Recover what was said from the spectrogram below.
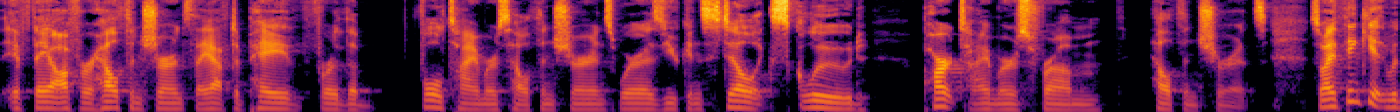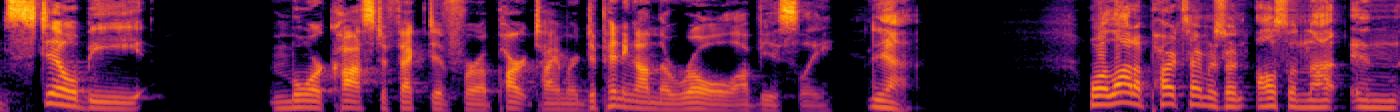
if they offer health insurance, they have to pay for the full-timers health insurance whereas you can still exclude part-timers from health insurance. So I think it would still be more cost effective for a part-timer depending on the role obviously. Yeah. Well, a lot of part timers are also not in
